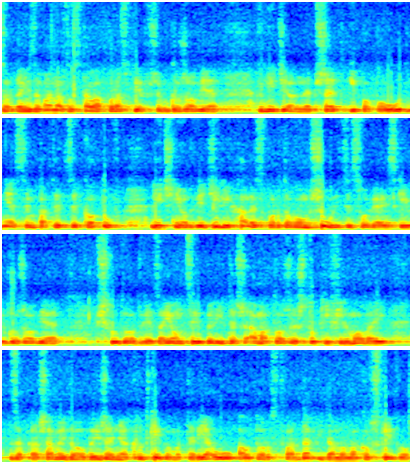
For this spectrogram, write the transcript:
zorganizowana została po raz pierwszy w Gorzowie. W niedzielne przed i popołudnie sympatycy kotów licznie odwiedzili halę sportową przy ulicy Słowiańskiej w Gorzowie. Wśród odwiedzających byli też amatorzy sztuki filmowej. Zapraszamy do obejrzenia krótkiego materiału autorstwa Dawida Nowakowskiego.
